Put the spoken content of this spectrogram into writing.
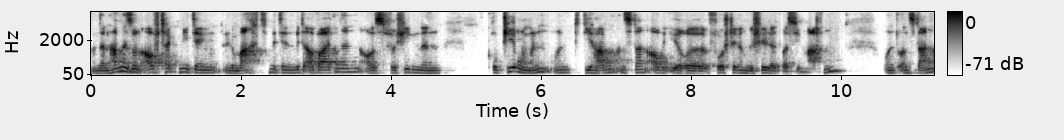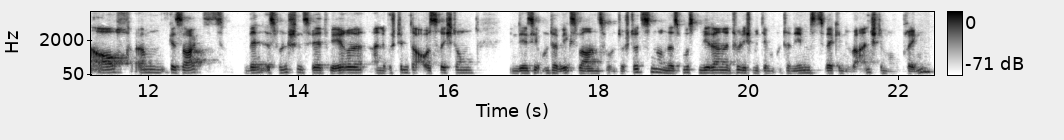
Und dann haben wir so ein Auftaktmeeting gemacht mit den Mitarbeitenden aus verschiedenen Gruppierungen und die haben uns dann auch ihre Vorstellung geschildert, was sie machen und uns dann auch ähm, gesagt, wenn es wünschenswert wäre, eine bestimmte Ausrichtung, in der sie unterwegs waren, zu unterstützen. Und das mussten wir dann natürlich mit dem Unternehmenszweck in Übereinstimmung bringen,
